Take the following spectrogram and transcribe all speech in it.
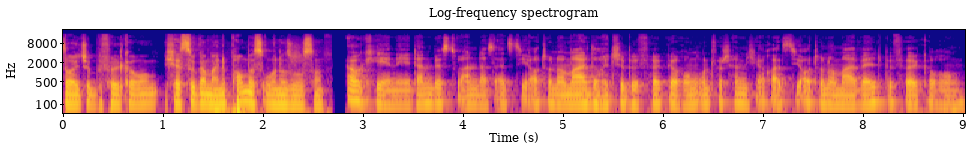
deutsche Bevölkerung. Ich esse sogar meine Pommes ohne Soße. Okay, nee, dann bist du anders als die Otto-normal deutsche Bevölkerung und wahrscheinlich auch als die Otto-normal Weltbevölkerung.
